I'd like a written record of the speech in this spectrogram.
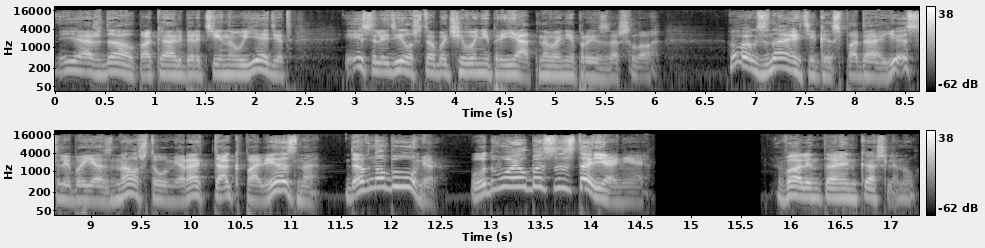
«Я ждал, пока Альбертина уедет, и следил, чтобы чего неприятного не произошло. Ох, знаете, господа, если бы я знал, что умирать так полезно, давно бы умер, удвоил бы состояние». Валентайн кашлянул.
